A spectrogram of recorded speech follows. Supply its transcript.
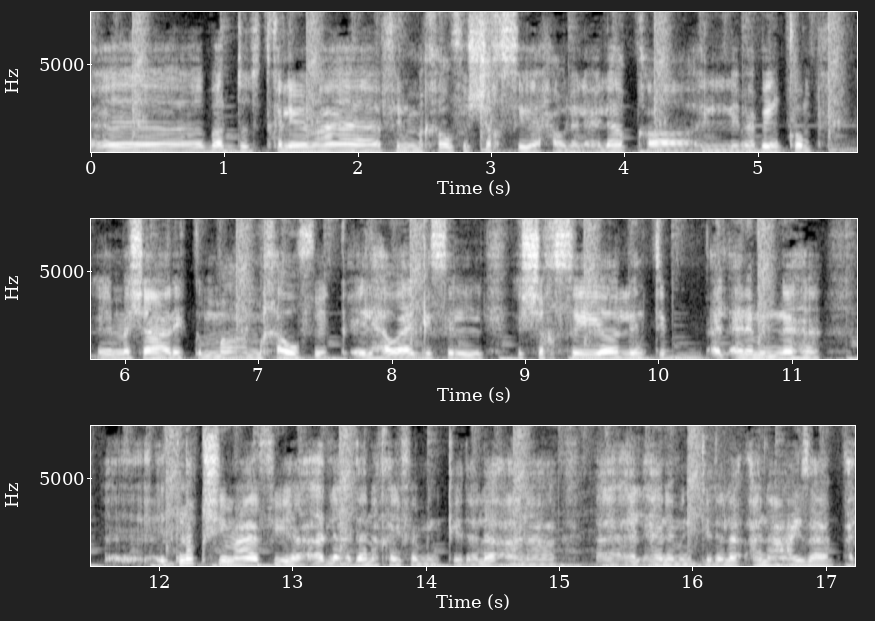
أه برضو تتكلمي معاه في المخاوف الشخصية حول العلاقة اللي ما بينكم مشاعرك مخاوفك الهواجس ال- الشخصية اللي انت قلقانة منها. أه اتناقشي معاه فيها. لا ده أنا خايفة من كده. لا أنا آه، قلقانة من كده. لا أنا عايزة أبقى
